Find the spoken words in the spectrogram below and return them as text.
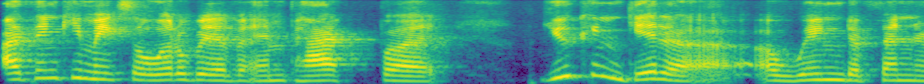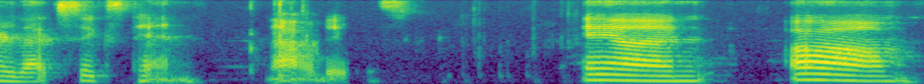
I think he makes a little bit of an impact, but you can get a, a wing defender that's 6'10 nowadays. And um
